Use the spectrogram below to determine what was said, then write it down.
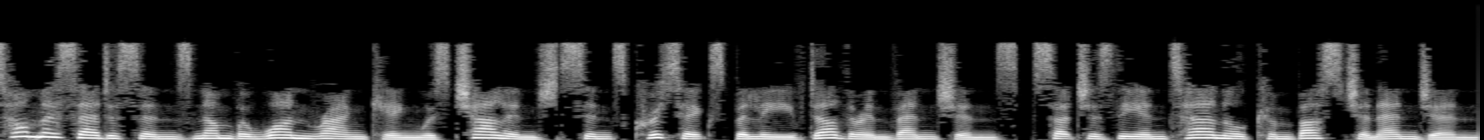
Thomas Edison's number one ranking was challenged since critics believed other inventions, such as the internal combustion engine,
